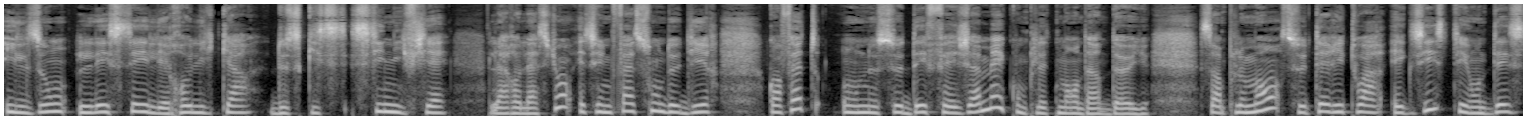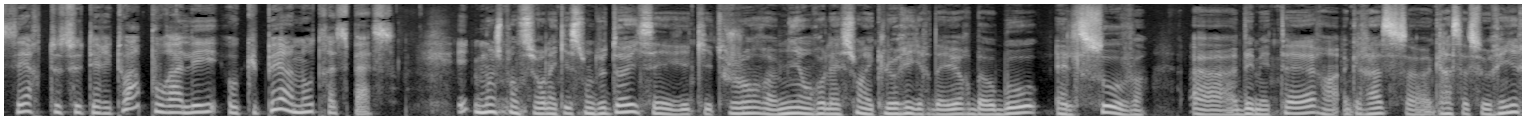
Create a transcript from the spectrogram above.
ils ont laissé les reliquats de ce qui signifiait la relation et c'est une façon de dire qu'en fait on ne se défait jamais complètement d'un deuil. Simplement ce territoire existe et on déserte ce territoire pour aller occuper un autre espace. Et moi je pense sur la question du deuil c'est qui est toujours mis en relation avec le rire. D'ailleurs baobo elle sauve à Déméter grâce, grâce à ce rire.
